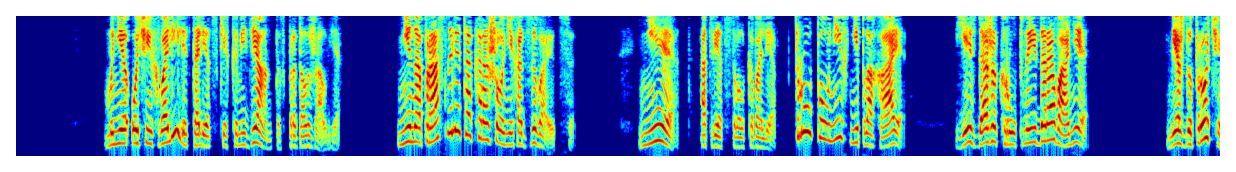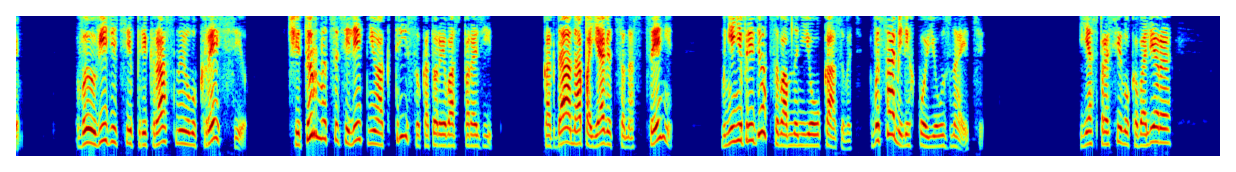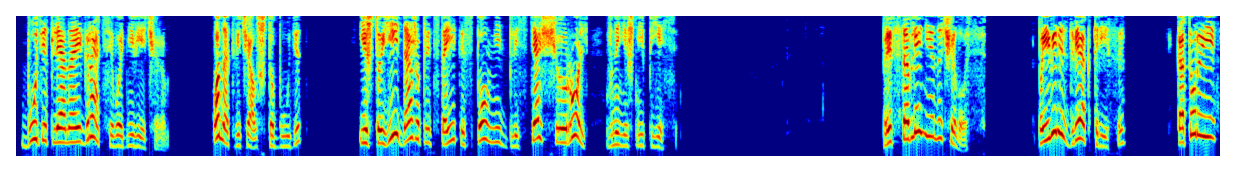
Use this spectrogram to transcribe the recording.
«Мне очень хвалили талецких комедиантов», — продолжал я. «Не напрасно ли так хорошо о них отзываются?» «Нет», — ответствовал кавалер, — «труппа у них неплохая. Есть даже крупные дарования. Между прочим, вы увидите прекрасную Лукрессию, четырнадцатилетнюю актрису, которая вас поразит. Когда она появится на сцене, мне не придется вам на нее указывать, вы сами легко ее узнаете. Я спросил у кавалера, будет ли она играть сегодня вечером. Он отвечал, что будет, и что ей даже предстоит исполнить блестящую роль в нынешней пьесе. Представление началось. Появились две актрисы, которые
